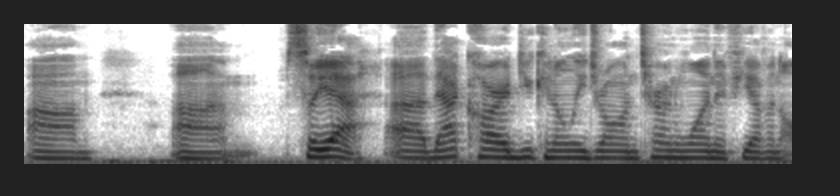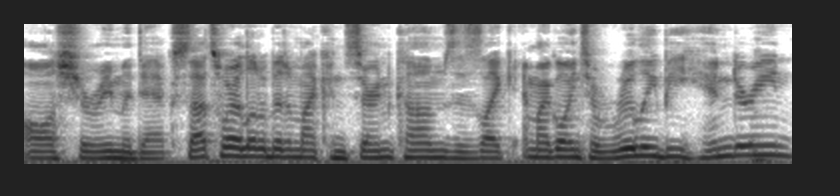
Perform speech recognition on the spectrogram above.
Um, um, so yeah, uh, that card you can only draw on turn one if you have an all Shurima deck. So that's where a little bit of my concern comes is like, am I going to really be hindering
